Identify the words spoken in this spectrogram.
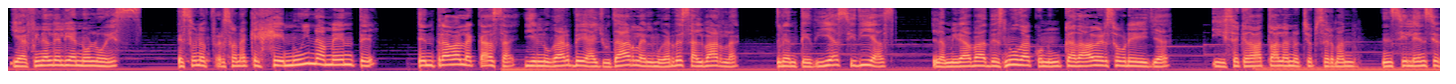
y al final del día no lo es. Es una persona que genuinamente entraba a la casa y en lugar de ayudarla, en lugar de salvarla, durante días y días, la miraba desnuda con un cadáver sobre ella y se quedaba toda la noche observando, en silencio.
